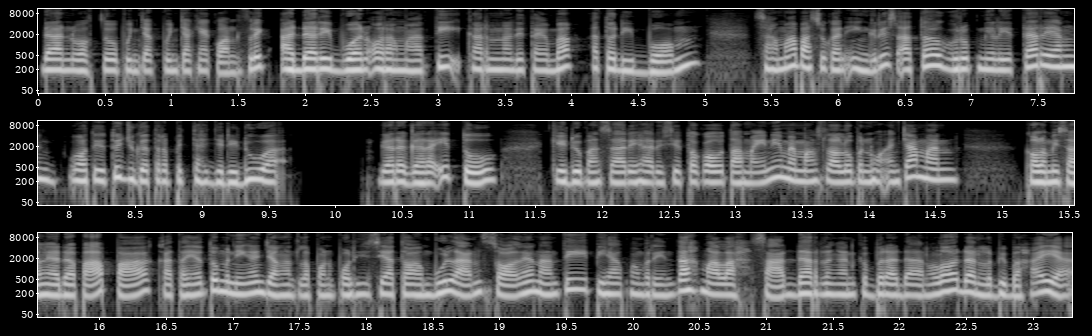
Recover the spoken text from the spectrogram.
Dan waktu puncak-puncaknya konflik, ada ribuan orang mati karena ditembak atau dibom sama pasukan Inggris atau grup militer yang waktu itu juga terpecah jadi dua. Gara-gara itu, kehidupan sehari-hari si tokoh utama ini memang selalu penuh ancaman. Kalau misalnya ada apa-apa, katanya tuh mendingan jangan telepon polisi atau ambulans, soalnya nanti pihak pemerintah malah sadar dengan keberadaan lo dan lebih bahaya.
